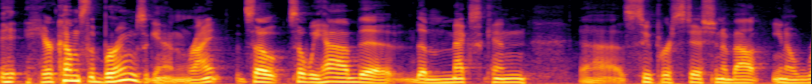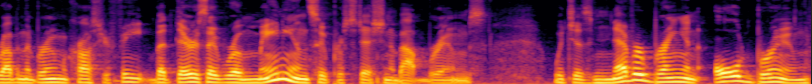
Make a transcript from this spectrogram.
it, here comes the brooms again, right? So, so we have the the Mexican uh, superstition about you know rubbing the broom across your feet, but there's a Romanian superstition about brooms, which is never bring an old broom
